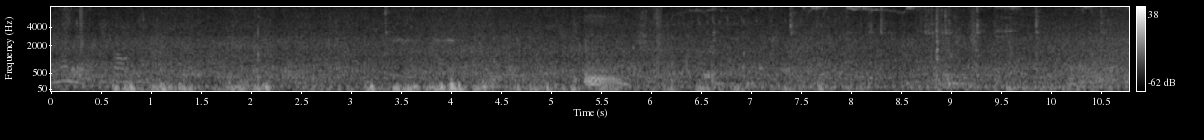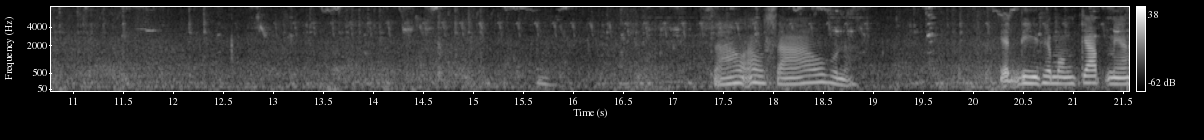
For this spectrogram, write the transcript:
อันนั้นเนี่ยสอง สาวเอาสาวพุ่นน่ะเฮ็ดดีเทมองจับเมีย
